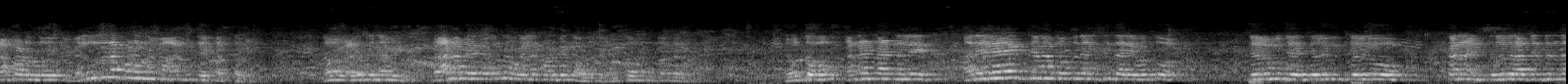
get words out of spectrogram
ಕಾಪಾಡುವುದು, ಇವೆಲ್ಲ ಕೂಡ ನಮ್ಮ ಆದ್ಯತೆಯ ಕರ್ತವ್ಯ. ನಾವು ಬೆಳೆದು ನಾವು ಪ್ರಾಣ ಬೇಕಾದ್ರೂ ನಾವೆಲ್ಲ ಕೊಡಬೇಕಾಗುತ್ತೆ ಅಂತ ಒಂದು ತೊಂದರೆ ಇವತ್ತು ಕನ್ನಡ ನಾಡಿನಲ್ಲಿ ಅನೇಕ ಜನ ಬಂದು ನೆಲೆಸಿದ್ದಾರೆ. ಇವತ್ತು ತೆಲುಗು ತೆಲುಗು ತೆಲುಗು ಕನ್ನಡ ತೆಲುಗು ರಾಜ್ಯದಿಂದ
